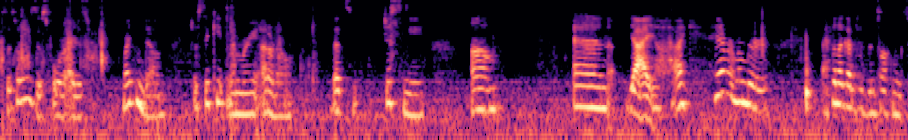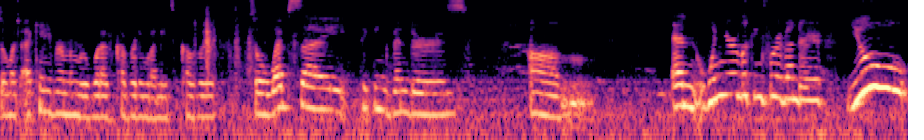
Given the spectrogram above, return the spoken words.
so that's what I use this for. I just write them down just to keep memory. I don't know. That's just me. Um and yeah I, I can't remember. I feel like I've just been talking so much. I can't even remember what I've covered and what I need to cover. So website picking vendors um and when you're looking for a vendor you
